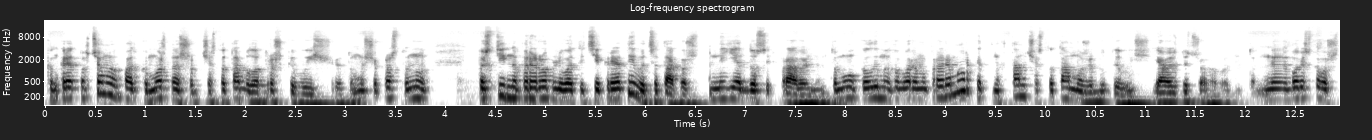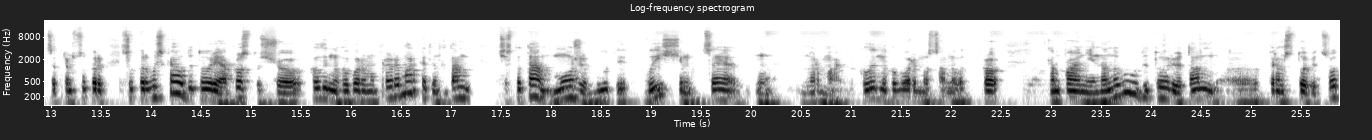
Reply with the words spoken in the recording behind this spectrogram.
конкретно в цьому випадку можна, щоб частота була трошки вищою, тому що просто ну постійно перероблювати ці креативи, це також не є досить правильним. Тому, коли ми говоримо про ремаркетинг, там частота може бути вища. Я ось до цього веду. Не обов'язково, що це прям супер супер вузька аудиторія, а просто що коли ми говоримо про ремаркетинг, там частота може бути вищим. Це ну нормально. Коли ми говоримо саме от про кампанії на нову аудиторію, там е, прям 100%,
